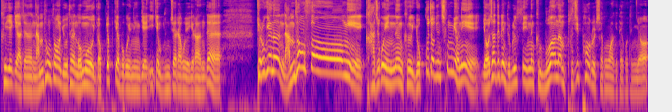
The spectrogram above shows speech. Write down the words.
그 얘기 하잖아요. 남성성을 요새 너무 엽겹게 보고 있는 게 이게 문제라고 얘기를 하는데 결국에는 남성성이 가지고 있는 그 욕구적인 측면이 여자들이 누릴 수 있는 그 무한한 부지 파워를 제공하게 되거든요.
